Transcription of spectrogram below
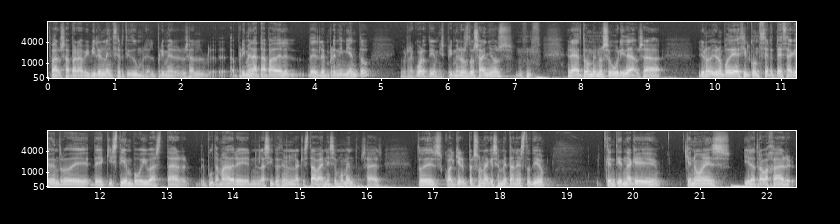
para, vivir en la incertidumbre. El primer, o la primera etapa del, del emprendimiento, recuerdo, tío, mis primeros dos años era de todo menos seguridad. O sea, yo no, yo no podía decir con certeza que dentro de, de X tiempo iba a estar de puta madre en la situación en la que estaba en ese momento, ¿sabes? Entonces, cualquier persona que se meta en esto, tío, que entienda que, que no es ir a trabajar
